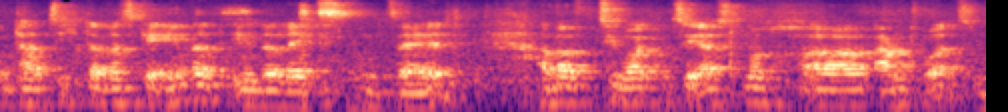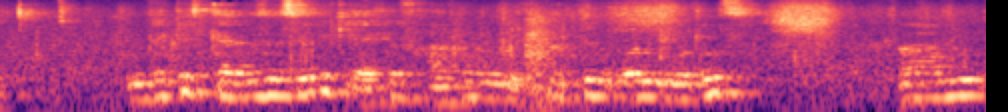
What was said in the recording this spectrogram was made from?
Und hat sich da was geändert in der letzten Zeit? Aber Sie wollten zuerst noch äh, antworten. In Wirklichkeit ist es ja die gleiche Frage mit den Ohrmodels. Ähm,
